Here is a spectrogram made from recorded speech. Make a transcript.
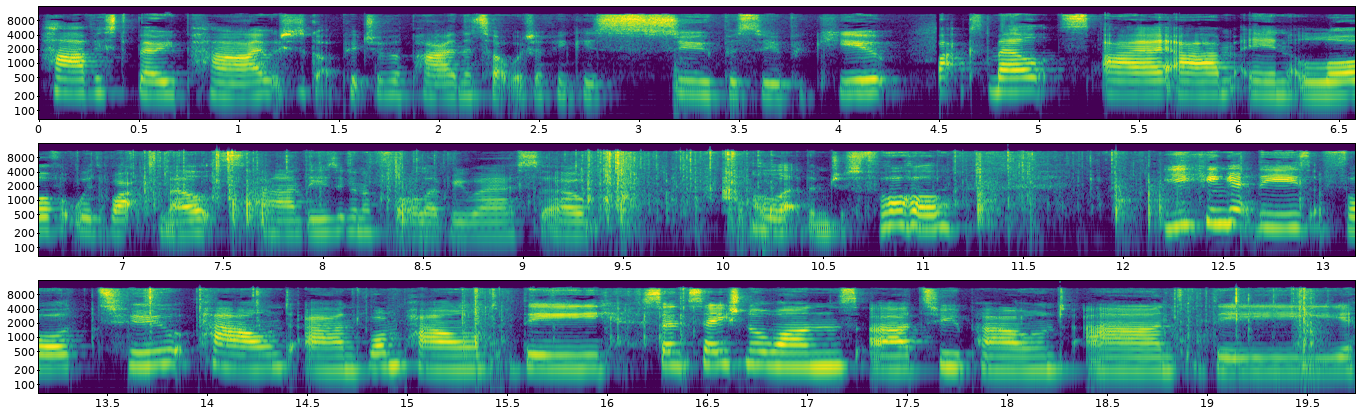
Harvest Berry Pie, which has got a picture of a pie on the top, which I think is super, super cute. Wax melts. I am in love with wax melts, and these are going to fall everywhere, so I'll let them just fall. You can get these for £2 and £1. The sensational ones are £2 and the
